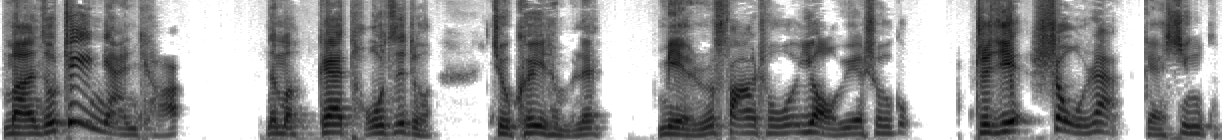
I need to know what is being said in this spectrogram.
满足这两条，那么该投资者就可以什么呢？免于发出要约收购，直接受让该新股。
